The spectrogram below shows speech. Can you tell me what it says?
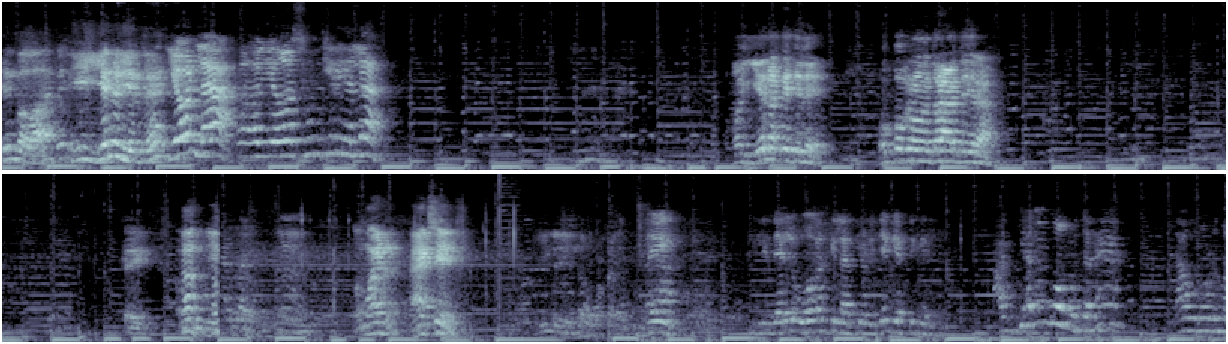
ಏನ್ ಬಾವ? ಈ ಏನ್ ಹೇಳಿ ಅಂದ್ರೆ? ಯೋಡ್ಲ ಅಯ್ಯೋ ಸುಮ್ಕಿರಿ ಅಲ್ಲ. ಏನಾಗ್ತೈತಿ ಇಲ್ಲಿ ಒಬ್ಬೊಬ್ರು ಒಂಥರ ಥರ ಆಡ್ತಿದ್ದೀರಾ ಮಾಡ್ರಿ ಆಕ್ಷನ್ ಏಯ್ ಇಲ್ಲಿಂದೆಲ್ಲ ಹೋಗಕ್ಕಿಲ್ಲ ಅಂತ ಹೇಳಿದ್ದೆ ಗೆಟ್ಟಿಗೆ ಅದ್ ಹೆಂಗ್ ಹೋಗ್ಬಿಡ್ತಾನೆ ನಾವು ನೋಡುಮ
